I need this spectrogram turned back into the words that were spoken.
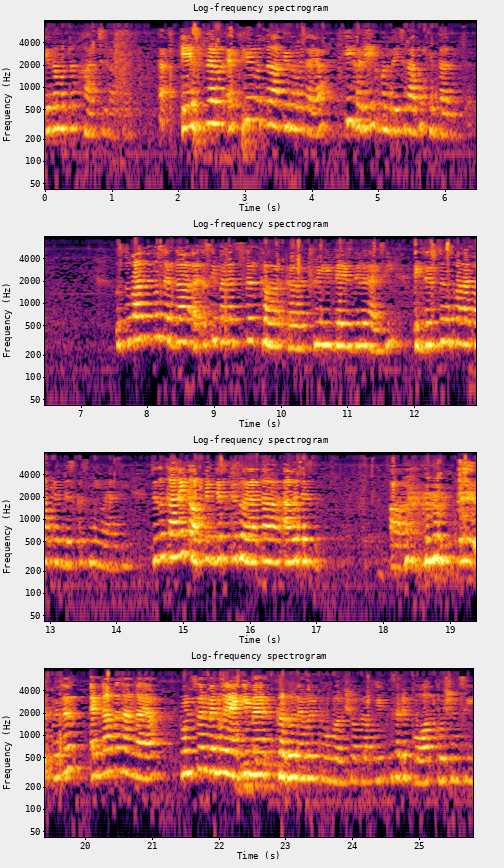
ਇਹਦਾ ਮਤਲਬ ਹਰ ਚ ਰੱਬ ਹੈ। ਤਾਂ ਇਸ ਨਾਲ ਇੱਥੇ ਮਤਲਬ ਆ ਕੇ ਸਮਝ ਆਇਆ ਕਿ ਹਰੇਕ ਬੰਦੇ 'ਚ ਰੱਬ ਕਿੱਦਾਂ ਦਿਖਦਾ ਹੈ। ਉਸ ਤੋਂ ਬਾਅਦ ਮੈਨੂੰ ਸਰ ਅ- ਅਸੀਂ ਪਹਿਲਾਂ ਸਿਰਫ 3 ਡੇਜ਼ ਦੀ ਲਗਾਈ ਸੀ ਐਗਜ਼ਿਸਟੈਂਸ ਵਾਲਾ ਟੌਪਿਕ ਡਿਸਕਸ ਨਹੀਂ ਹੋਇਆ ਸੀ। ਜਦੋਂ ਕੱਲ੍ਹ ਇਹ ਟੌਪਿਕ ਡਿਸਕਸ ਹੋਇਆ ਤਾਂ ਆਈ ਵਾਸ ਜਸਟ ਮਤਲਬ ਇੰਨਾ ਪਸੰਦ ਆਇਆ ਹੁਣ ਸਰ ਮੈਨੂੰ ਇਹ ਹੈ ਕਿ ਮੈਂ ਕਦੋਂ ਲੈਵਲ 2 ਵਰਕਸ਼ਾਪ ਲਾਉਂਗੀ, ਕਿਉਂਕਿ ਸਾਡੇ ਬਹੁਤ ਕੁਐਸਚਨ ਸੀ।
